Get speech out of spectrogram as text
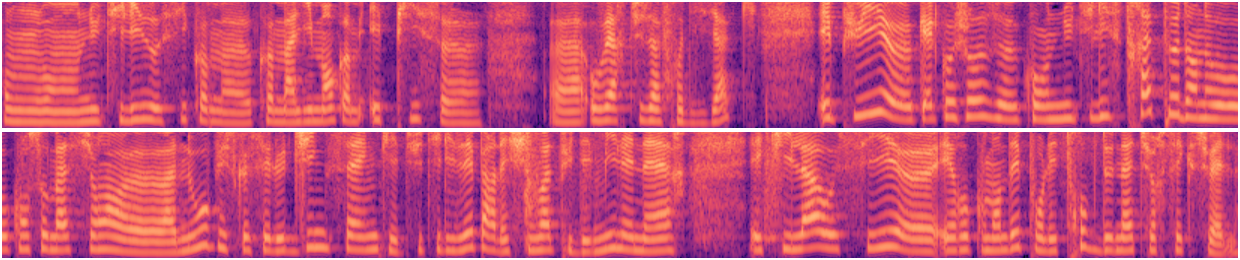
qu'on utilise aussi comme, euh, comme aliment, comme épice euh, euh, aux vertus aphrodisiaques. Et puis quelque chose qu'on utilise très peu dans nos consommations à nous, puisque c'est le ginseng qui est utilisé par les Chinois depuis des millénaires et qui là aussi est recommandé pour les troubles de nature sexuelle.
